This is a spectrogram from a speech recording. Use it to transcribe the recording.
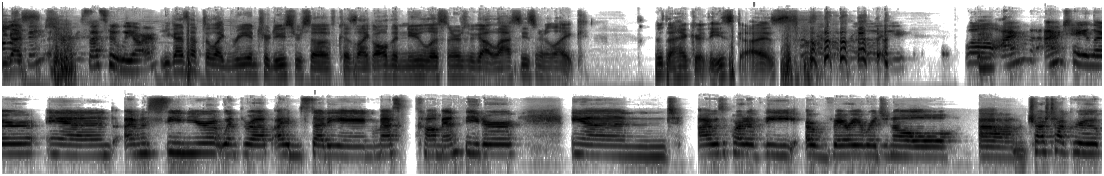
you guys, adventurers. That's who we are. you guys have to like reintroduce yourself because like all the new listeners we got last season are like, who the heck are these guys? Well, I'm I'm Taylor, and I'm a senior at Winthrop. I'm studying mass comm and theater, and I was a part of the a very original um, trash talk group.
